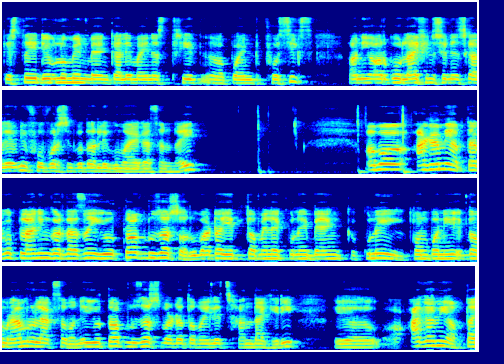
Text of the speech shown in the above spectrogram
त्यस्तै डेभलपमेन्ट ब्याङ्ककाले minus three point four six अनि अर्को लाइफ इन्सुरेन्सकाले पनि फोर पर्सेन्टको दरले गुमाएका छन् है। अब आगामी हप्ताको प्लानिङ गर्दा चाहिँ यो टप लुजर्सहरूबाट यदि तपाईँलाई कुनै ब्याङ्क कुनै कम्पनी एकदम राम्रो लाग्छ भने यो टप लुजर्सबाट तपाईँले छान्दाखेरि आगामी हप्ता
